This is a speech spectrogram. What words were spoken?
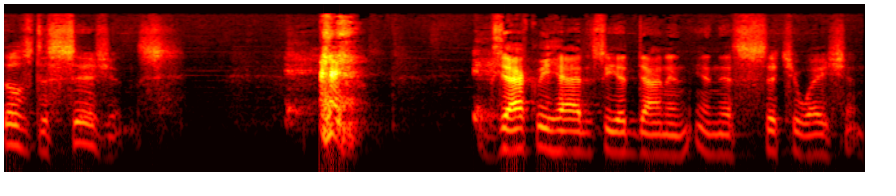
those decisions. exactly as he had done in, in this situation.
